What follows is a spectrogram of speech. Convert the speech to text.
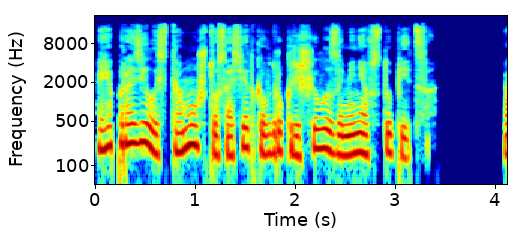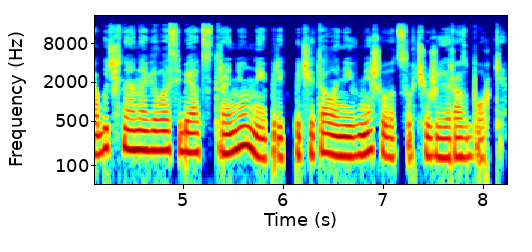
А я поразилась тому, что соседка вдруг решила за меня вступиться. Обычно она вела себя отстраненно и предпочитала не вмешиваться в чужие разборки.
